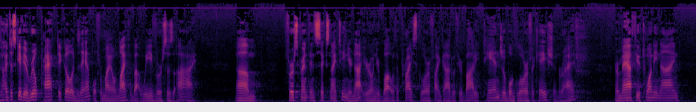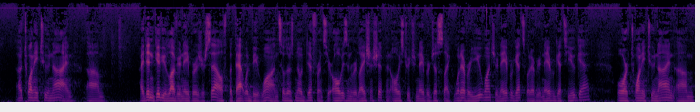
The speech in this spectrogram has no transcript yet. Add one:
If I just give you a real practical example from my own life about we versus I. Um, 1 Corinthians 6.19, you're not your own, you're bought with a price. Glorify God with your body. Tangible glorification, right? Or Matthew 29, uh, 22, 9. Um, I didn't give you love your neighbor as yourself, but that would be one. So there's no difference. You're always in relationship and always treat your neighbor just like whatever you want, your neighbor gets. Whatever your neighbor gets, you get. Or 22.9 um,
